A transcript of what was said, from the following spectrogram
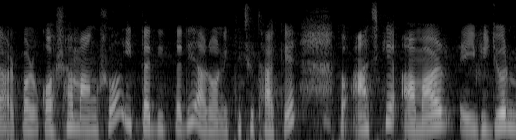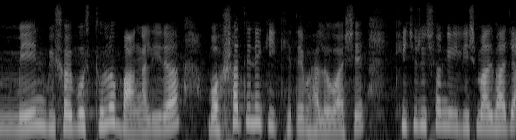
তারপর কষা মাংস ইত্যাদি ইত্যাদি আরও অনেক কিছু থাকে। তো আজকে আমার এই ভিডিওর মেন বিষয়বস্তু হলো বাঙালিরা বর্ষার দিনে কী খেতে ভালোবাসে, খিচুড়ির সঙ্গে ইলিশ মাছ ভাজা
